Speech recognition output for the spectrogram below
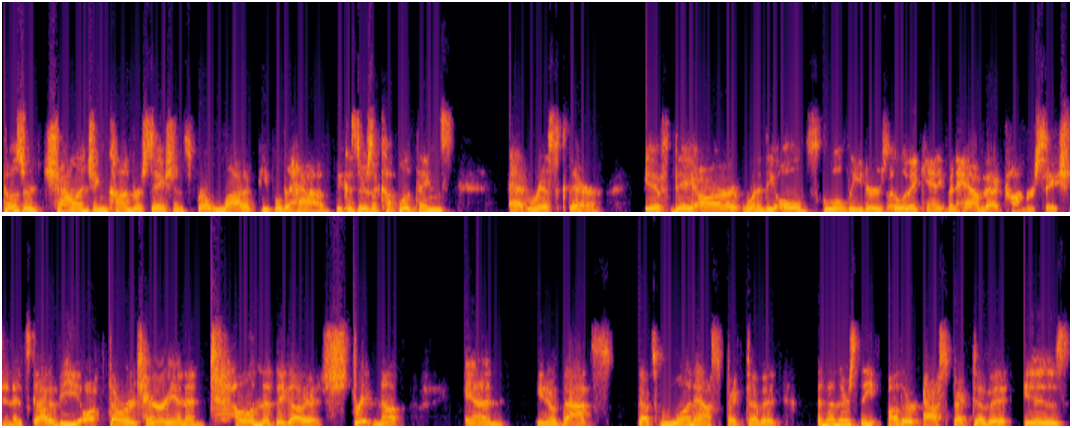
those are challenging conversations for a lot of people to have because there's a couple of things at risk there. If they are one of the old school leaders, oh, they can't even have that conversation. It's got to be authoritarian and tell them that they got to straighten up. And, you know, that's that's one aspect of it. And then there's the other aspect of it is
